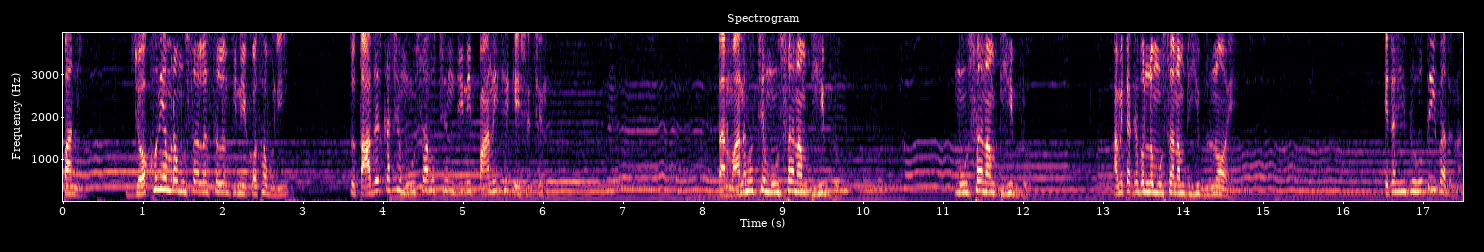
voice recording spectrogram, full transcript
পানি। যখনই আমরা মুসা আল্লাহ সাল্লামকে নিয়ে কথা বলি, তো তাদের কাছে মুসা হচ্ছেন যিনি পানি থেকে এসেছেন। তার মানে হচ্ছে মুসা নামটি হিব্রু। মুসা নামটি হিব্রু। আমি তাকে বললাম মুসা নামটি হিব্রু নয়। এটা হিব্রু হতেই পারে না।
